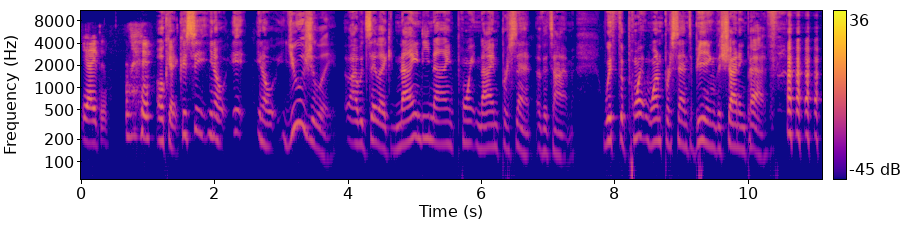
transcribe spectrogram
yeah, I do. Okay, because see, you know, it, you know, usually I would say like ninety nine point nine percent of the time, with the 0.1 percent being the shining path.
